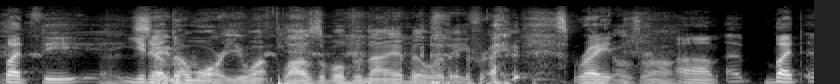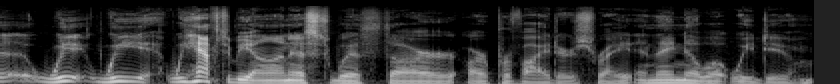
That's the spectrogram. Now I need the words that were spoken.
but the you know Say the, no more. You want plausible deniability liability. right, right. Goes wrong. Um, uh, but uh, we we we have to be honest with our our providers, right? And they know what we do,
